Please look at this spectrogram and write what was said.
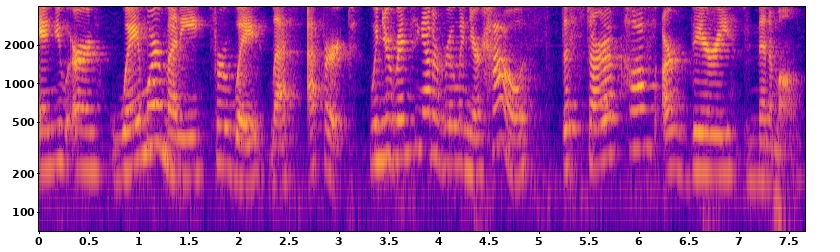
and you earn way more money for way less effort. When you're renting out a room in your house, the startup costs are very minimal.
